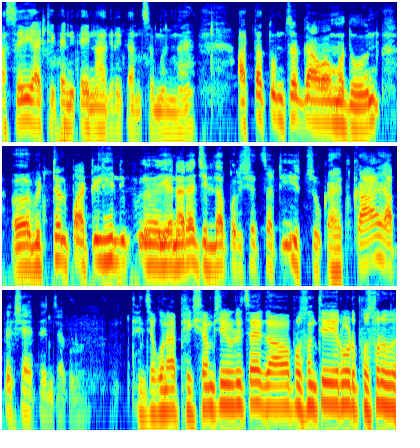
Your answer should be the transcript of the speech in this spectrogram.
असंही या ठिकाणी काही नागरिकांचं म्हणणं आहे. आता तुमचं गावामधून विठ्ठल पाटील हे येणाऱ्या जिल्हा परिषदसाठी इच्छुक आहेत. काय अपेक्षा आहेत त्यांच्याकडून? त्यांच्याकडून अपेक्षा आमची एवढीच आहे. गावापासून ते रोड पसर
